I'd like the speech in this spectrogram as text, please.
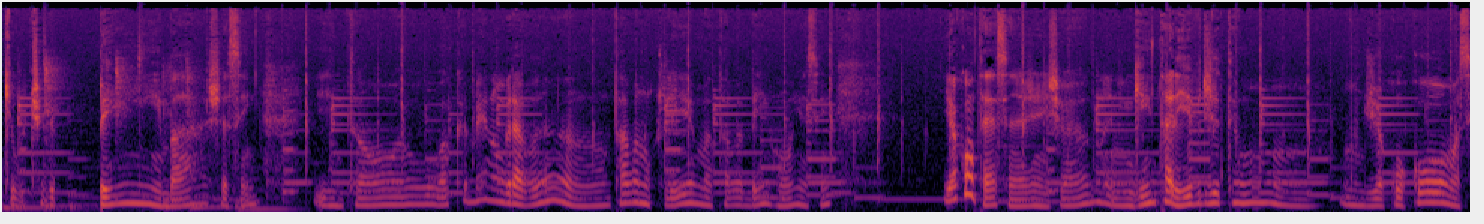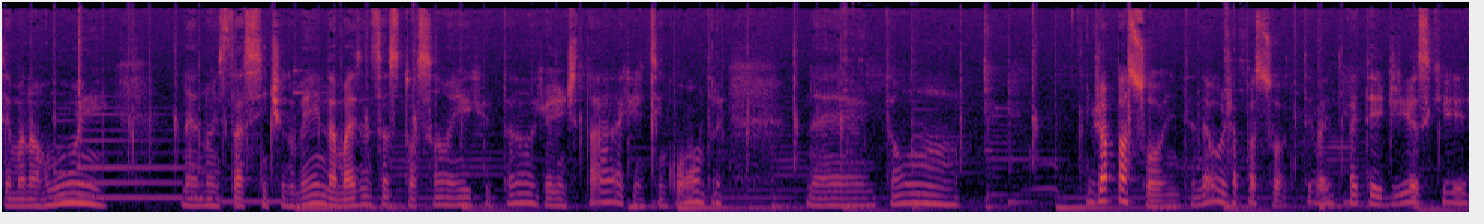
que eu tive bem baixa, assim. Então eu acabei não gravando, não tava no clima, tava bem ruim, assim. E acontece, né, gente? Ninguém tá livre de ter um, um dia cocô, uma semana ruim, né? Não está se sentindo bem, ainda mais nessa situação aí que, tá, que a gente tá, que a gente se encontra, né? Então já passou, entendeu? Já passou. Vai, vai ter dias que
